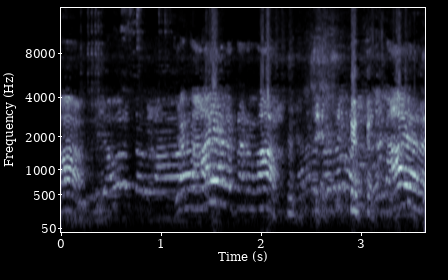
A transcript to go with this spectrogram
ஆ. எங்க ஆயால தரவா? எங்க ஆயால.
